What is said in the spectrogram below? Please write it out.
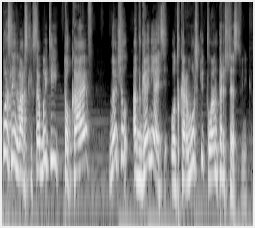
После январских событий Токаев начал отгонять от кормушки клан предшественника.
